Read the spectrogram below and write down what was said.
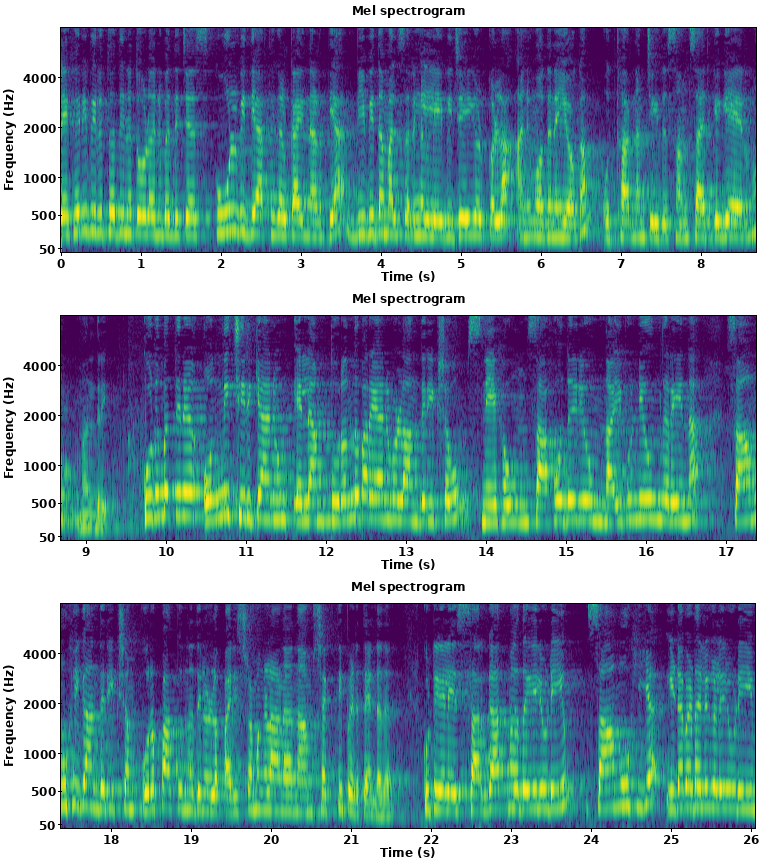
ലഹരി വിരുദ്ധ ദിനത്തോടനുബന്ധിച്ച് സ്കൂൾ വിദ്യാർത്ഥികൾക്കായി നടത്തിയ വിവിധ മത്സരങ്ങളിലെ വിജയികൾക്കുള്ള അനുമോദന യോഗം ഉദ്ഘാടനം ചെയ്ത് സംസാരിക്കുകയായിരുന്നു മന്ത്രി. കുടുംബത്തിന് ഒന്നിച്ചിരിക്കാനും എല്ലാം തുറന്നു പറയാനുമുള്ള അന്തരീക്ഷവും സ്നേഹവും സാഹോദര്യവും നൈപുണ്യവും നിറയുന്ന സാമൂഹിക അന്തരീക്ഷം ഉറപ്പാക്കുന്നതിനുള്ള പരിശ്രമങ്ങളാണ് നാം ശക്തിപ്പെടുത്തേണ്ടത്. കുട്ടികളെ സർഗാത്മകതയിലൂടെയും സാമൂഹിക ഇടപെടലുകളിലൂടെയും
